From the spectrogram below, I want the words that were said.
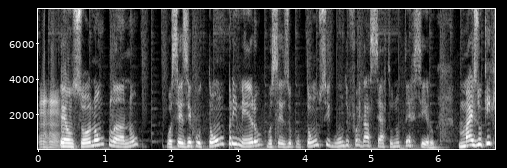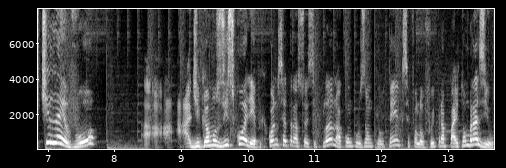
uhum. pensou num plano você executou um primeiro, você executou um segundo e foi dar certo no terceiro. Mas o que, que te levou a, a, a, digamos, escolher? Porque quando você traçou esse plano, a conclusão que eu tenho é que você falou, fui para Python Brasil.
